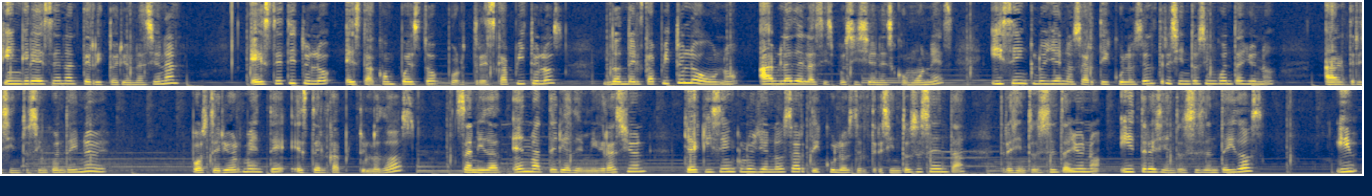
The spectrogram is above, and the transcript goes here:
que ingresen al territorio nacional. Este título está compuesto por tres capítulos, donde el capítulo 1 habla de las disposiciones comunes y se incluyen los artículos del 351 al 359. Posteriormente está el capítulo 2, Sanidad en materia de migración, y aquí se incluyen los artículos del 360, 361 y 362. Y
